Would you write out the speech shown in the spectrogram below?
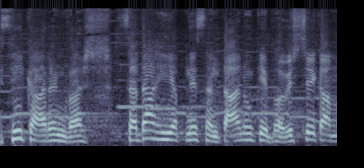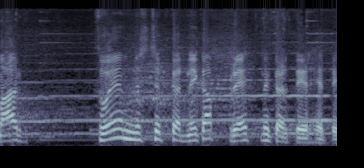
इसी कारणवश सदा ही अपने संतानों के भविष्य का मार्ग स्वयं निश्चित करने का प्रयत्न करते रहते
